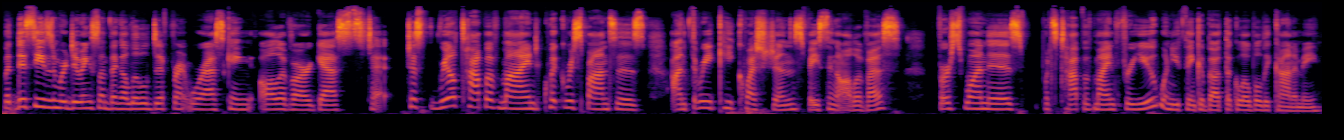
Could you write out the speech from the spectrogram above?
But this season, we're doing something a little different. We're asking all of our guests to just real top of mind, quick responses on three key questions facing all of us. First one is what's top of mind for you when you think about the global economy?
